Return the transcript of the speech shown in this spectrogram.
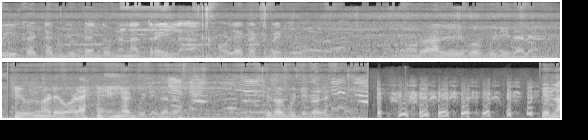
ಬಿಲ್ ಕಟ್ಟಕ್ಕೆ ದುಡ್ಡಂದು ನನ್ನ ಹತ್ರ ಇಲ್ಲ ಅವಳೇ ಕಟ್ಟಬೇಕು ನೋಡು ಅಲ್ಲಿಗೆ ಹೋಗ್ಬಿಟ್ಟಿದ್ದಾಳೆ. ಇವಳು ನೋಡಿ ಒಳೆ ಹೆಂಗಾಗ್ಬಿಟ್ಟಿದ್ದಾಳೆ. ಸಿದೋಗ್ಬಿಟ್ಟಿದ್ದಾಳೆ. ಇಲ್ಲ.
